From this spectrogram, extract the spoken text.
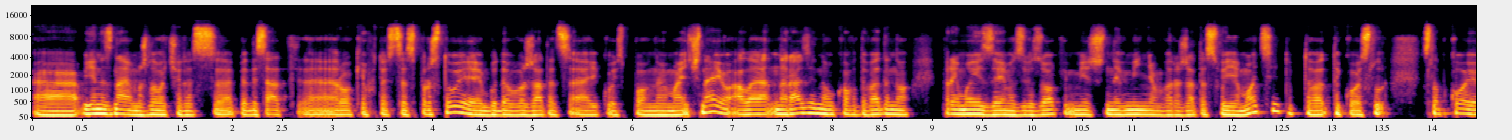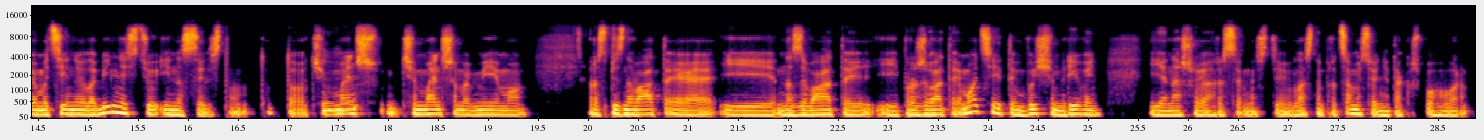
Е, Я не знаю, можливо, через е, 50 е, років хтось це спростує і буде вважати це якоюсь повною маячнею, але наразі науково доведено прямий взаємозв'язок між невмінням виражати свої емоції, тобто такою слабкою емоційною лабільністю і насильством. Тобто, чим Мгм. менш чим менше ми вміємо розпізнавати і називати і проживати емоції, тим вищим рівень є нашої агресивності. Власне, про це ми сьогодні також поговоримо.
